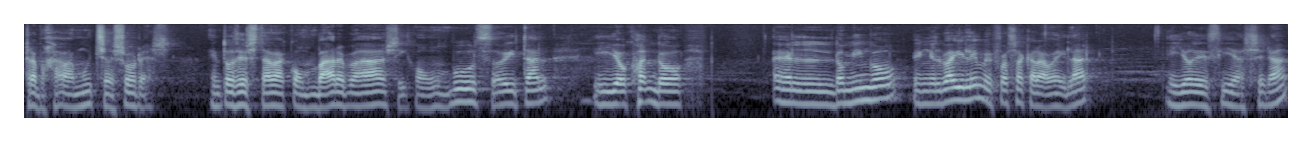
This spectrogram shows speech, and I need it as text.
trabajaba muchas horas. Entonces estaba con barbas y con un buzo y tal, y yo cuando el domingo en el baile me fue a sacar a bailar, y yo decía, ¿será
